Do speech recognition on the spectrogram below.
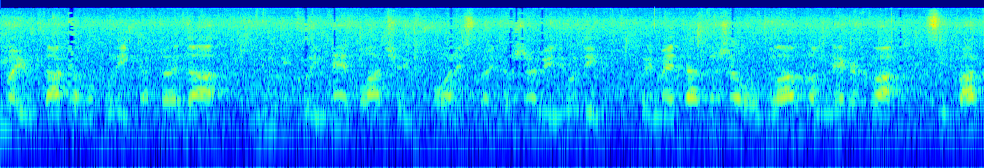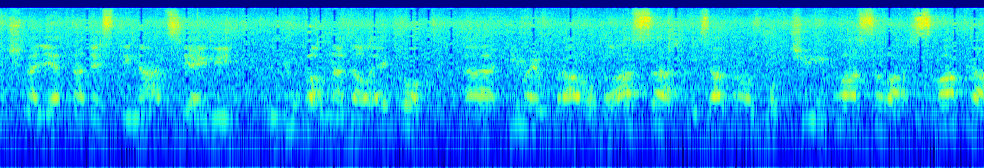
imaju takav oblik, a to je da ljudi koji ne plaćaju porez toj državi, ljudi kojima je ta država uglavnom nekakva simpatična ljetna destinacija ili ljubavna daleko, e, imaju pravo glasa i zapravo zbog čijih glasova svaka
